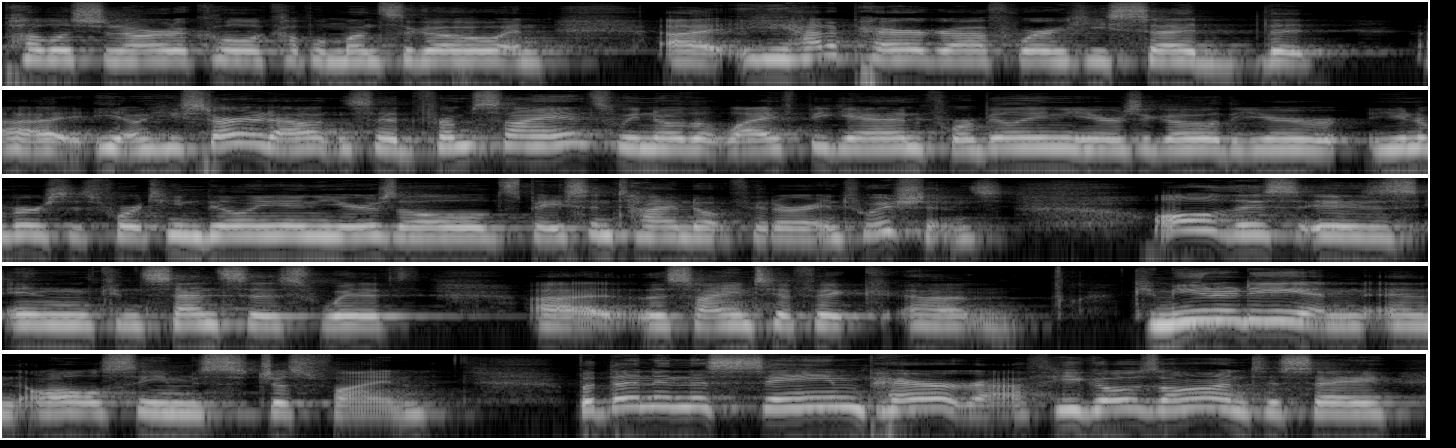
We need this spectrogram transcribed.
published an article a couple months ago, and uh, he had a paragraph where he said that uh, you know, he started out and said, from science, we know that life began 4 billion years ago. The universe is 14 billion years old. Space and time don't fit our intuitions. All this is in consensus with uh, the scientific um, community and, and all seems just fine. But then in the same paragraph, he goes on to say,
